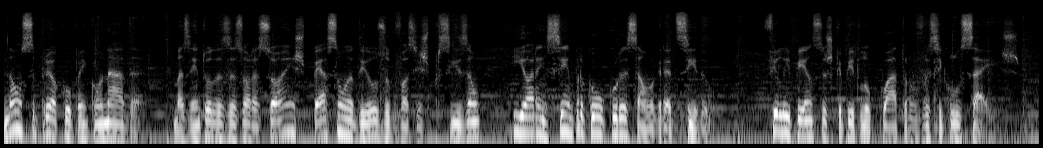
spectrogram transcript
Não se preocupem com nada, mas em todas as orações peçam a Deus o que vocês precisam e orem sempre com o coração agradecido. Filipenses capítulo 4, versículo 6.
